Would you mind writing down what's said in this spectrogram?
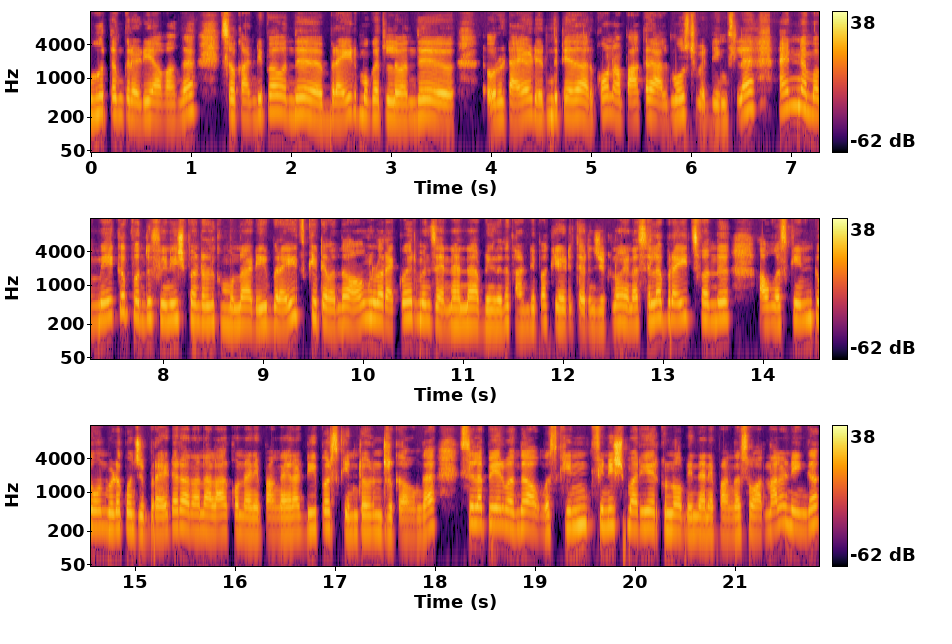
முகூர்த்தம்க்கு ரெடி ஆவாங்க. ஸோ கண்டிப்பா வந்து பிரைட் முகத்துல வந்து ஒரு டயர்ட் இருந்துட்டே தான் இருக்கும். நான் பார்க்குற ஆல்மோஸ்ட் வெட்டிங்ஸ்ல அண்ட் நம்ம மேக்கப் வந்து ஃபினிஷ் பண்றதுக்கு முன்னாடி பிரைட்ஸ் கிட்ட வந்து அவங்களோட ரெக்குயர்மெண்ட்ஸ் என்னென்ன அப்படிங்கறத கண்டிப்பா கேட்டு தெரிஞ்சுக்கணும். ஏன்னா சில பிரைட்ஸ் வந்து அவங்க ஸ்கின் டோன் விட கொஞ்சம் பிரைட்டரா தான் நல்லா இருக்கும்னு நினைப்பாங்க. ஏன்னா டீப்பர் ஸ்கின் டோன் இருக்கவங்க சில பேர் வந்து அவங்க ஸ்கின் ஃபினிஷ் மாதிரியே இருக்கணும் அப்படின்னு நினைப்பாங்க. ஸோ அதனால நீங்க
